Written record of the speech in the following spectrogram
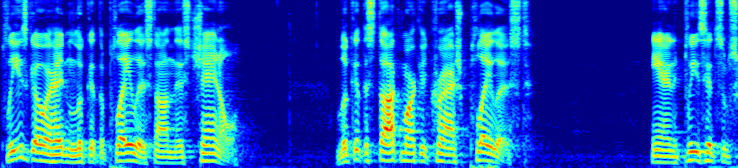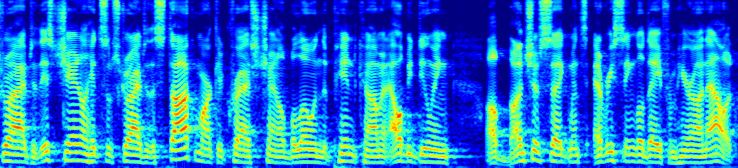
Please go ahead and look at the playlist on this channel. Look at the stock market crash playlist. And please hit subscribe to this channel. Hit subscribe to the stock market crash channel below in the pinned comment. I'll be doing a bunch of segments every single day from here on out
